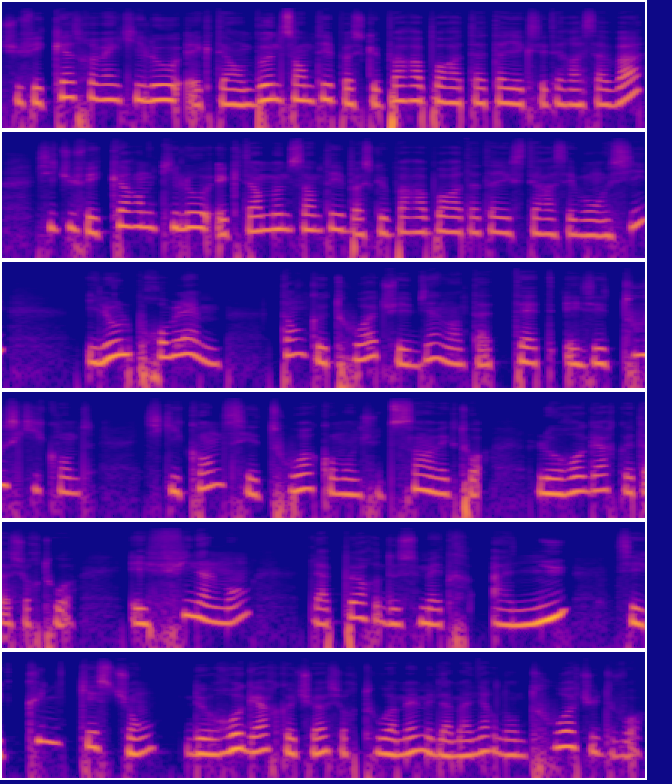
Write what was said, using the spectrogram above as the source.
tu fais 80 kg et que tu es en bonne santé parce que par rapport à ta taille, etc., ça va. Si tu fais 40 kg et que tu es en bonne santé parce que par rapport à ta taille, etc., c'est bon aussi, il est où le problème? Tant que toi, tu es bien dans ta tête et c'est tout ce qui compte. Ce qui compte, c'est toi, comment tu te sens avec toi, le regard que tu as sur toi. Et finalement, la peur de se mettre à nu, c'est qu'une question de regard que tu as sur toi-même et de la manière dont toi tu te vois.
